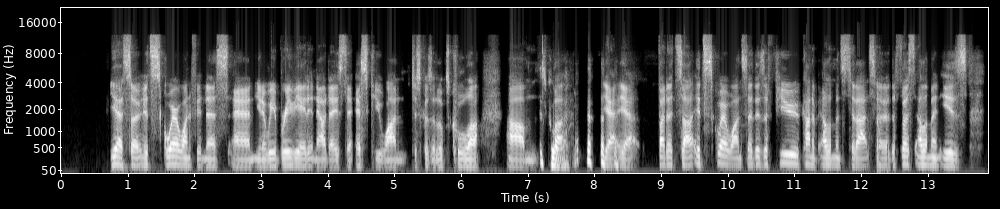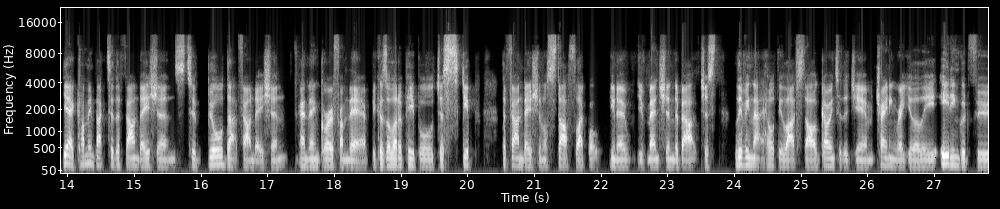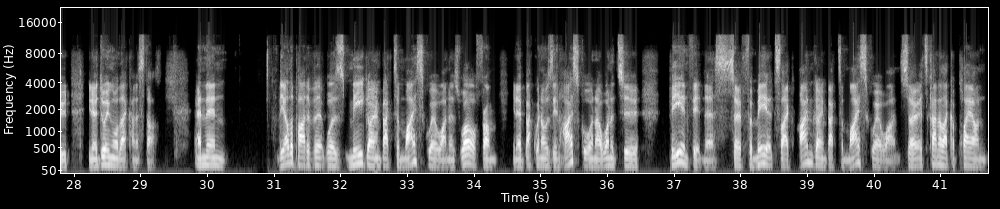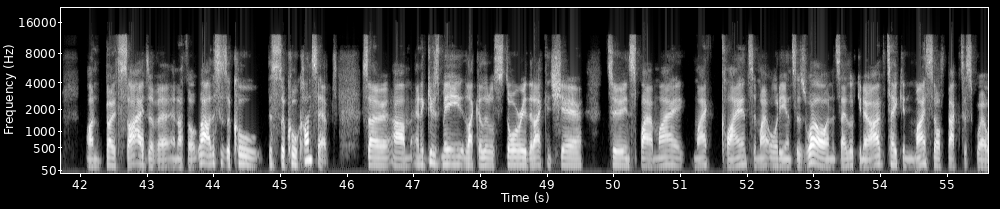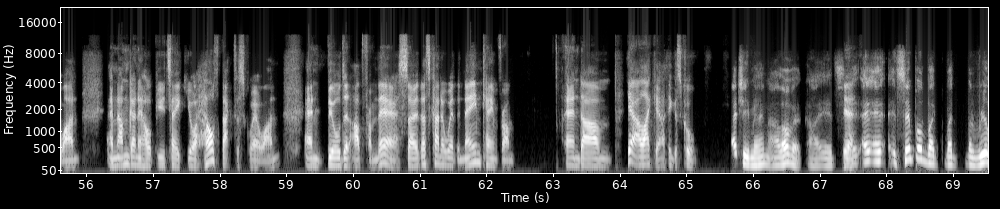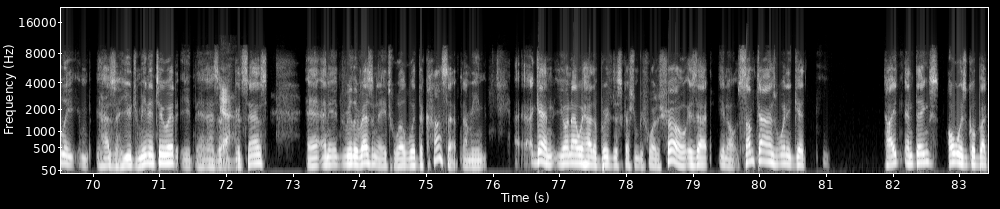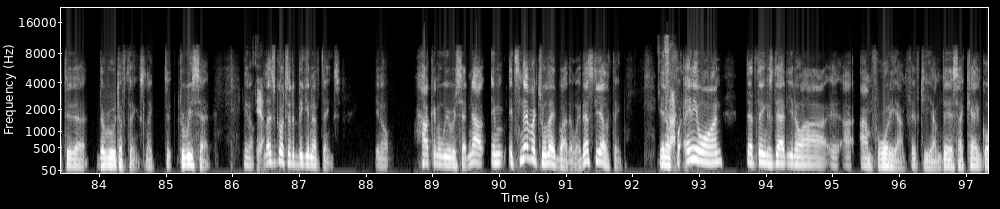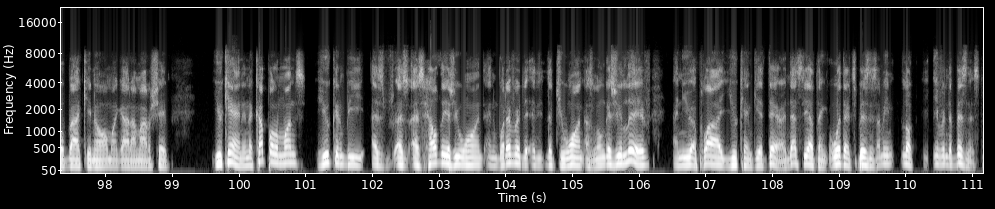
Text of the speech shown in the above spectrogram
Yeah, so it's Square One Fitness, and you know we abbreviate it nowadays to SQ1 just because it looks cooler. Um, it's cool. yeah, yeah, but it's uh, it's Square One. So there's a few kind of elements to that. So the first element is yeah, coming back to the foundations to build that foundation and then grow from there. Because a lot of people just skip the foundational stuff, like what you know you've mentioned about just living that healthy lifestyle, going to the gym, training regularly, eating good food, you know, doing all that kind of stuff. And then the other part of it was me going back to my square one as well from you know back when i was in high school and i wanted to be in fitness. So for me, it's like I'm going back to my square one. So it's kind of like a play on on both sides of it. And I thought, wow, this is a cool this is a cool concept. So um, and it gives me like a little story that I can share to inspire my my clients and my audience as well. And say, look, you know, I've taken myself back to square one, and I'm going to help you take your health back to square one and build it up from there. So that's kind of where the name came from. And um, yeah, I like it. I think it's cool catchy, man. I love it. Uh, it's yeah. It, it's simple, but but but really has a huge meaning to it. It has a yeah. good sense, and, and, it really resonates well with the concept. I mean, again, you and I we had a brief discussion before the show. Is that you know sometimes when you get tight and things, always go back to the the root of things, like to, to reset. You know, yeah. let's go to the beginning of things. You know, how can we reset? Now, it's never too late. By the way, that's the other thing. You know, exactly. for anyone that things that you know uh, I, am 40 i'm 50 i'm this i can't go back you know oh my god i'm out of shape. You can in a couple of months you can be as as as healthy as you want and whatever th- that you want as long as you live and you apply you can get there. And that's the other thing whether it's business. I mean look even the business.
